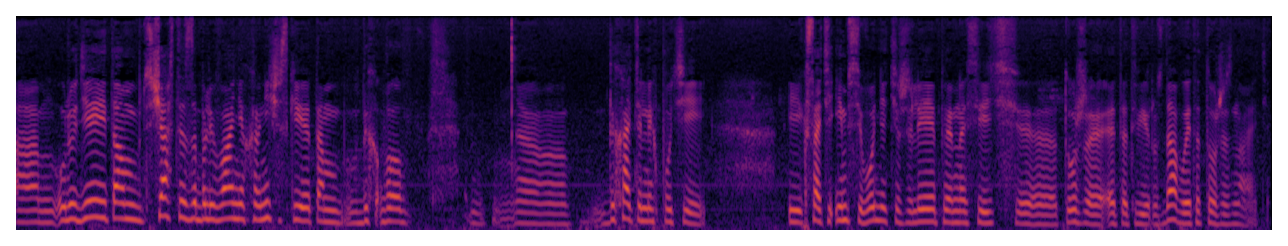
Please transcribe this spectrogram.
у людей там частые заболевания, хронические там, дых, э, дыхательных путей. И, кстати, им сегодня тяжелее переносить э, тоже этот вирус, да, вы это тоже знаете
